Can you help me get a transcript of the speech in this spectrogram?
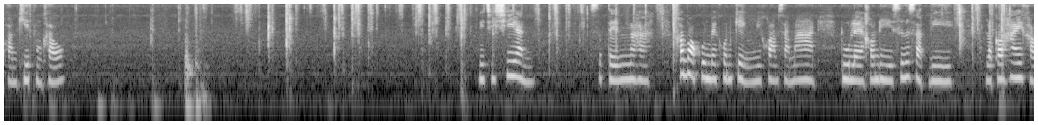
ความคิดของเขามิจิเชียนสเตนนะคะ เขาบอกคุณเป็นคนเก่งมีความสามารถ ดูแลเขาดีซื่อสัตย์ดี แล้วก็ให้เขา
